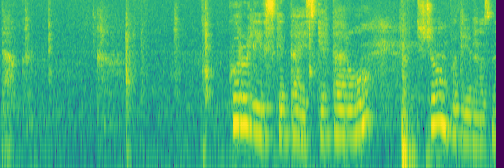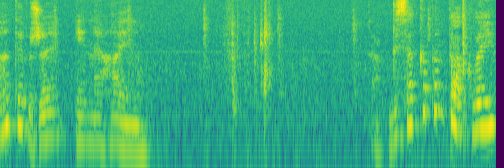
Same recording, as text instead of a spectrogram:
Так. Королівське тайське таро. Що вам потрібно знати вже і негайно? Десятка пентаклей.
